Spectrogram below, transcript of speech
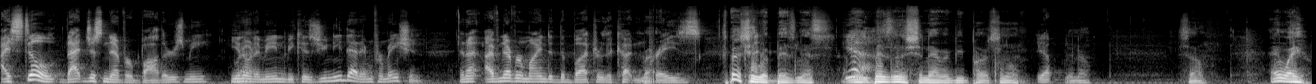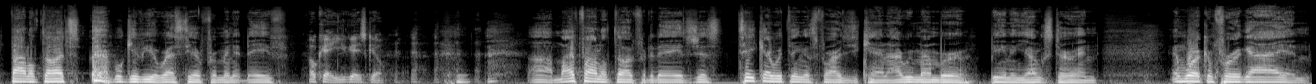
I still, that just never bothers me. You know what I mean? Because you need that information. And I, I've never minded the butt or the cut and praise. especially with business. I Yeah. mean, business should never be personal. Yep. You know. So, anyway, final thoughts. we'll give you a rest here for a minute, Dave. Okay, you guys go. Uh, my final thought for today is just take everything as far as you can. I remember being a youngster and and working for a guy, and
